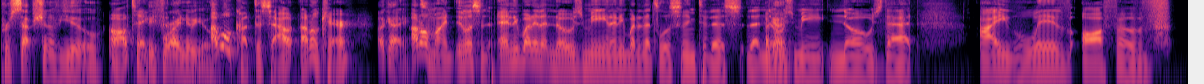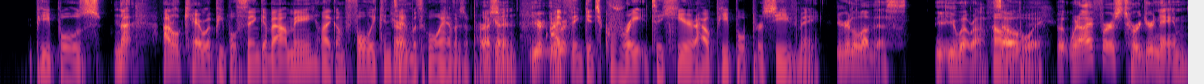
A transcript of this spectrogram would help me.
perception of you. Oh, I'll take before it. I knew you. I won't cut this out. I don't care. Okay. I don't mind. Listen, anybody that knows me and anybody that's listening to this that knows okay. me knows that I live off of people's not I don't care what people think about me. Like I'm fully content sure. with who I am as a person. Okay. You're, you're, I think it's great to hear how people perceive me. You're gonna love this. You, you will, Ralph. Oh so, boy. But when I first heard your name,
